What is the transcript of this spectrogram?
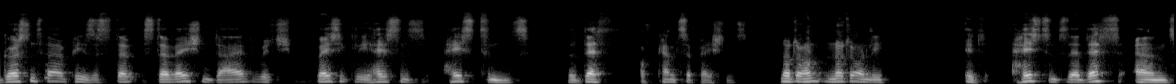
Gerson therapy is a st starvation diet which basically hastens hastens the death of cancer patients. Not on, not only it hastens their death and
